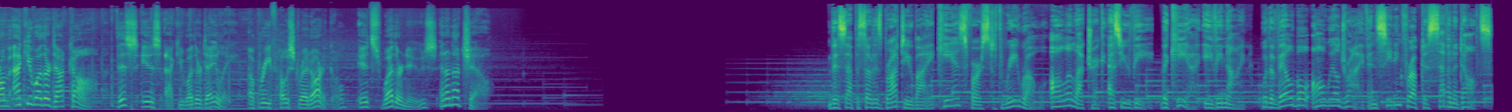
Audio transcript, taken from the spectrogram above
From AccuWeather.com, this is AccuWeather Daily, a brief host read article. It's weather news in a nutshell. This episode is brought to you by Kia's first three row, all electric SUV, the Kia EV9, with available all wheel drive and seating for up to seven adults.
